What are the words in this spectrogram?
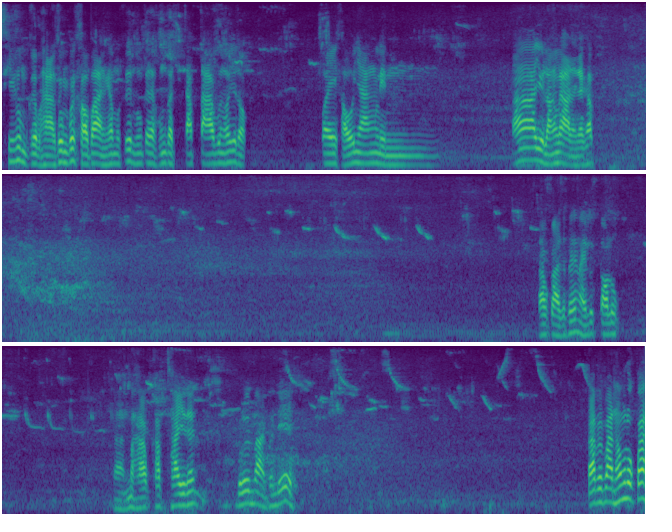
สี่ทุ่มเกือบหาทุ่มเพื่อเขาบ้านครับเมื่อคืนผมก็ผมก็จับตาเบิ่งเขาอยู่ดอก ไปเขายางเล่นตาอยู่หลังร้านเลยนะครับ ตามกาจะไปทางไหนลูกต่อลูกอ่านมาหาขับไทยนั้นบริเวณบ้านคนนี้ตาไปบ้านเขาลูกปะ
